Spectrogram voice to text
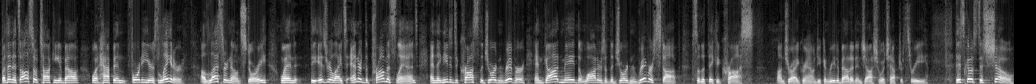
But then it's also talking about what happened 40 years later, a lesser known story when the Israelites entered the promised land and they needed to cross the Jordan River, and God made the waters of the Jordan River stop so that they could cross on dry ground. You can read about it in Joshua chapter 3. This goes to show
